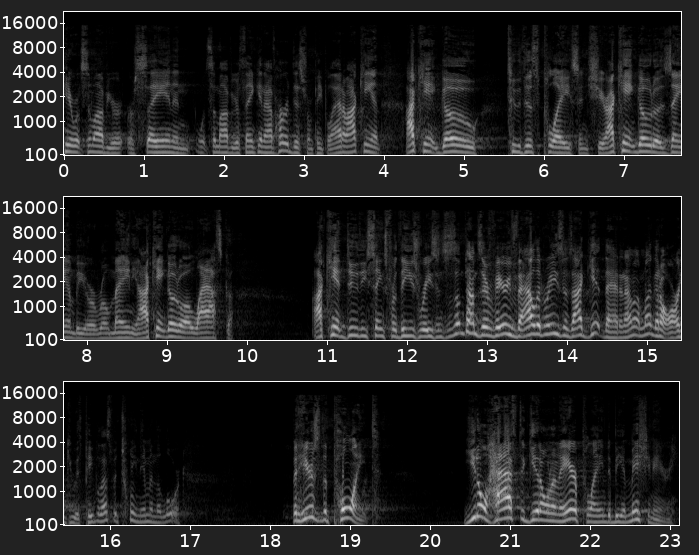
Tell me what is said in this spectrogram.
hear what some of you are saying and what some of you are thinking. I've heard this from people. Adam, I can't, I can't go to this place and share. I can't go to Zambia or Romania. I can't go to Alaska. I can't do these things for these reasons. And sometimes they're very valid reasons. I get that. And I'm, I'm not going to argue with people. That's between them and the Lord. But here's the point you don't have to get on an airplane to be a missionary.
